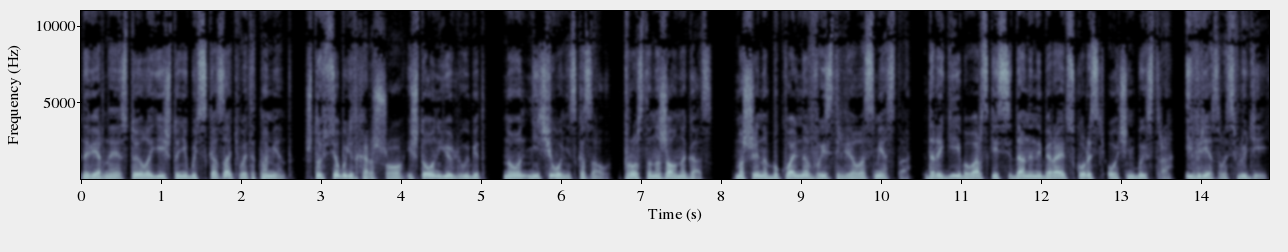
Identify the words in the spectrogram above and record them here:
Наверное, стоило ей что-нибудь сказать в этот момент, что все будет хорошо и что он ее любит, но он ничего не сказал, просто нажал на газ. Машина буквально выстрелила с места. Дорогие баварские седаны набирают скорость очень быстро и врезалась в людей.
